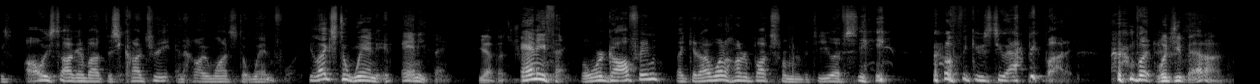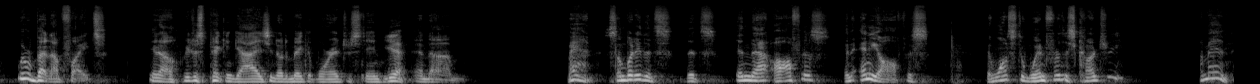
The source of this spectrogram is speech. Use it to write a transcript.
He's always talking about this country and how he wants to win for it. He likes to win at anything. Yeah, that's true. Anything. Well, we're golfing, like you know, I won hundred bucks from him at the UFC. I don't think he was too happy about it. but what'd you bet on? We were betting on fights. You know, we're just picking guys, you know, to make it more interesting. Yeah. And um, man, somebody that's that's in that office, in any office, that wants to win for this country, I'm in.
